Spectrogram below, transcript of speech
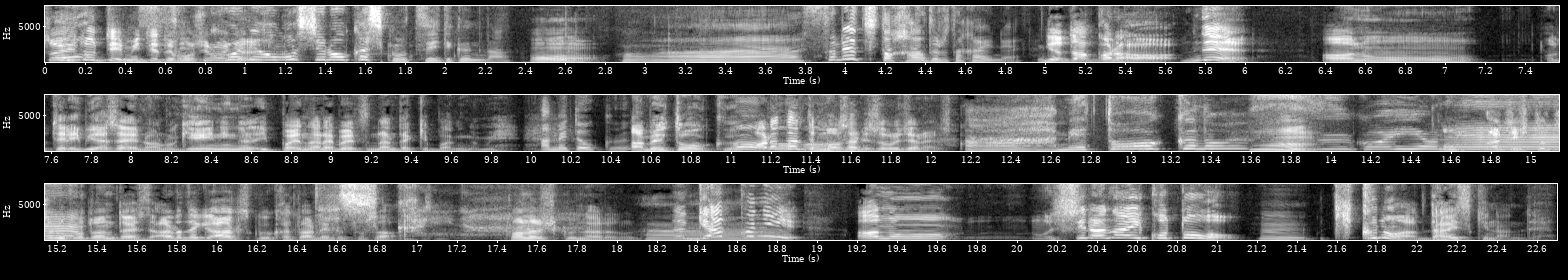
そういう人って見てて面白いここにじゃない？で面白おかしくもついてくんだ。うん。ああ、それはちょっとハードル高いね。いや、だから、ね、あのーテレビ朝日のあの芸人がいっぱい並ぶやつなんだっけ番組。アメトーク？アメトーク。うんうんうんあれだってまさにそれじゃないですか。ああ、アメトークの、すごいよね。同じ一つのことに対してあれだけ熱く語れるとさ。楽しくなる逆に、あのー知らないことをうん。聞くのは大好きなんで。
